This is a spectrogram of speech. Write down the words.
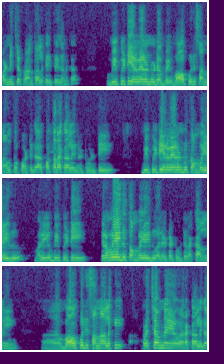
పండించే ప్రాంతాలకైతే కనుక బీపీటీ ఇరవై రెండు డెబ్బై బావపూరి సన్నాలతో పాటుగా కొత్త రకాలైనటువంటి బీపీటీ ఇరవై రెండు తొంభై ఐదు మరియు బీపీటీ ఇరవై ఐదు తొంభై ఐదు అనేటటువంటి రకాలని బావపూరి సన్నాలకి ప్రత్యామ్నాయ రకాలుగా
